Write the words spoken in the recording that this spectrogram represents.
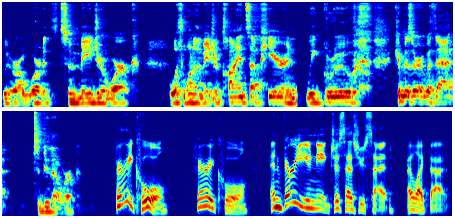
We were awarded some major work with one of the major clients up here, and we grew commiserate with that to do that work. Very cool. Very cool. And very unique, just as you said. I like that.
